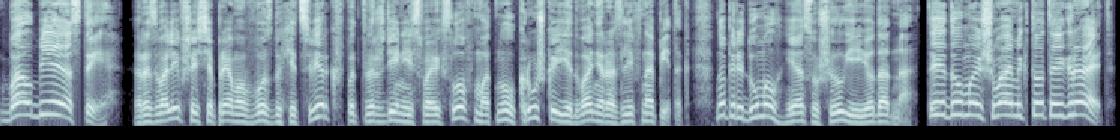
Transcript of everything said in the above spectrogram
«Балбес ты!» Развалившийся прямо в воздухе цверк в подтверждении своих слов мотнул кружкой, едва не разлив напиток, но передумал и осушил ее до дна. «Ты думаешь, вами кто-то играет?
